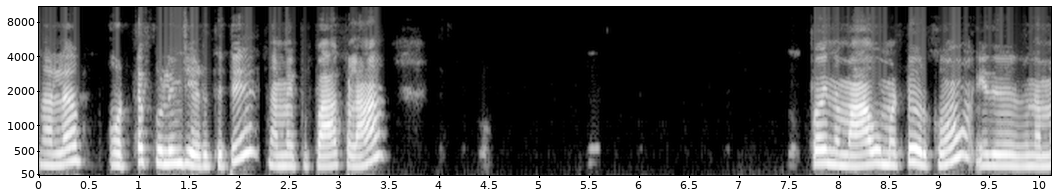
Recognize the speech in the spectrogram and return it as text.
நல்லா ஒட்டை புழிஞ்சு எடுத்துட்டு நம்ம இப்போ பார்க்கலாம் இப்போ இந்த மாவு மட்டும் இருக்கும். இது நம்ம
